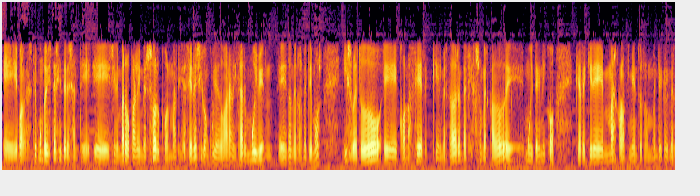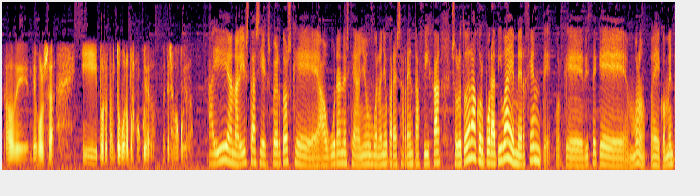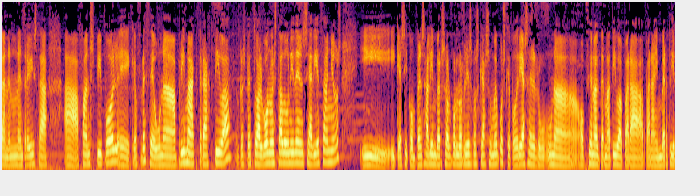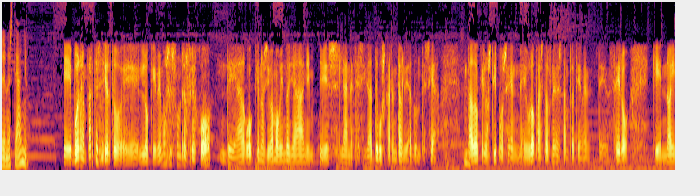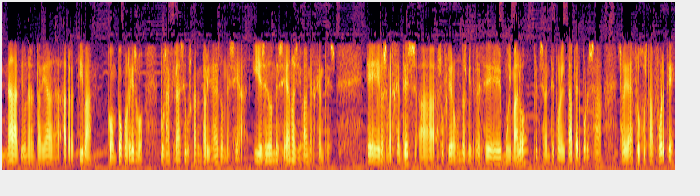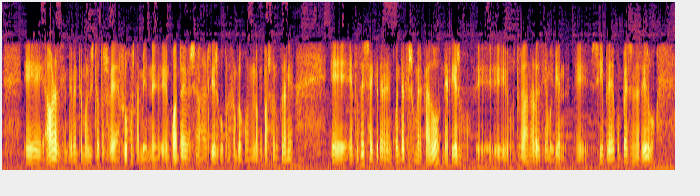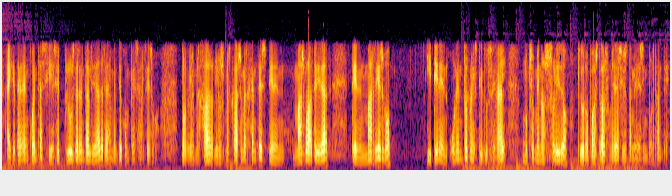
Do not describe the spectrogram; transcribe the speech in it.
Eh, bueno, desde este punto de vista es interesante. Eh, sin embargo, para el inversor, con matizaciones y con cuidado, analizar muy bien eh, dónde nos metemos y, sobre todo, conocer que el mercado de renta fija es un mercado de, muy técnico que requiere más conocimientos normalmente que el mercado de, bolsa y, por lo tanto, bueno, pues con cuidado, meterse con cuidado. Hay analistas y expertos que auguran este año un buen año para esa renta fija, sobre todo la corporativa emergente, porque dice que, bueno, eh, comentan en una entrevista a Fans People eh, que ofrece una prima atractiva respecto al bono estadounidense a 10 años y, que si compensa al inversor por los riesgos que asume, pues que podría ser una opción alternativa para, para invertir en este año. Eh, bueno, en parte es cierto. Eh, lo que vemos es un reflejo de algo que nos lleva moviendo ya es la necesidad de buscar rentabilidad donde sea. Dado que los tipos en Europa, Estados Unidos están prácticamente en cero, que no hay nada que una rentabilidad atractiva con poco riesgo, pues al final se busca rentabilidades donde sea. Y ese donde sea nos lleva a emergentes. Eh, los emergentes ah, sufrieron un 2013 muy malo, precisamente por el TAPER, por esa salida de flujos tan fuerte. Eh, ahora recientemente hemos visto otra salida de flujos también eh, en cuanto a inversión al riesgo, por ejemplo, con lo que pasó en Ucrania. Entonces hay que tener en cuenta que es un mercado de riesgo. Eh, usted lo decía muy bien, siempre compensa en el riesgo. Hay que tener en cuenta si ese plus de rentabilidad realmente compensa el riesgo, porque los mercados, los mercados emergentes tienen más volatilidad, tienen más riesgo y tienen un entorno institucional mucho menos sólido que Europa o Estados Unidos y eso también es importante.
